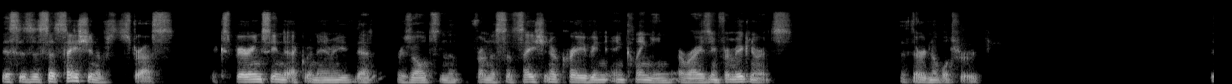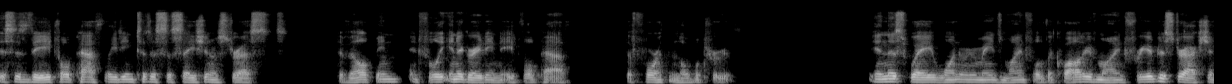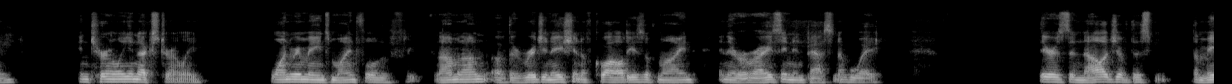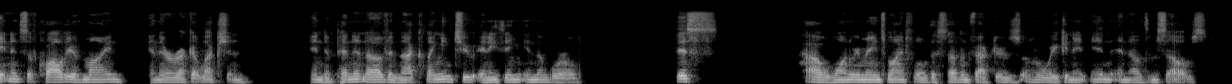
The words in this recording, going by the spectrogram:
This is a cessation of stress, experiencing the equanimity that results the, from the cessation of craving and clinging arising from ignorance, the third noble truth. This is the Eightfold Path leading to the cessation of stress, developing and fully integrating the Eightfold Path the fourth noble truth. In this way, one remains mindful of the quality of mind free of distraction, internally and externally. One remains mindful of the phenomenon of the origination of qualities of mind and their arising and passing away. There is the knowledge of this, the maintenance of quality of mind and their recollection, independent of and not clinging to anything in the world. This how one remains mindful of the seven factors of awakening in and of themselves.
